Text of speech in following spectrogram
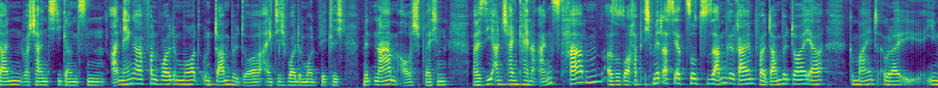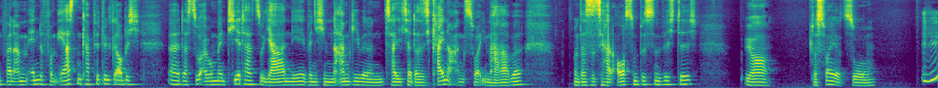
dann wahrscheinlich die ganzen Anhänger von Voldemort und Dumbledore eigentlich Voldemort wirklich mit Namen aussprechen, weil sie anscheinend keine Angst haben. Also so habe ich mir das jetzt so zusammengereimt, weil Dumbledore ja gemeint oder irgendwann am Ende vom ersten Kapitel, glaube ich, äh, das so argumentiert hat, so ja, nee, wenn ich ihm Namen gebe, dann zeige ich ja, dass ich keine Angst vor ihm habe. Und das ist ja halt auch so ein bisschen wichtig. Ja, das war jetzt so. Mhm.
